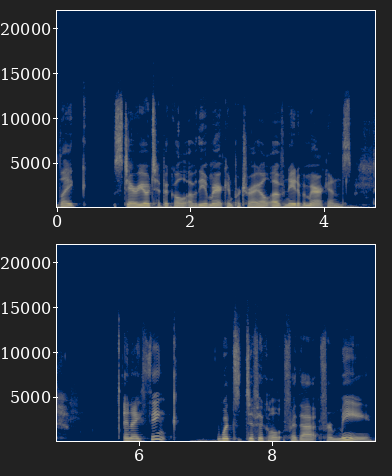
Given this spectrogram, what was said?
like stereotypical of the American portrayal of Native Americans. And I think what's difficult for that for me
